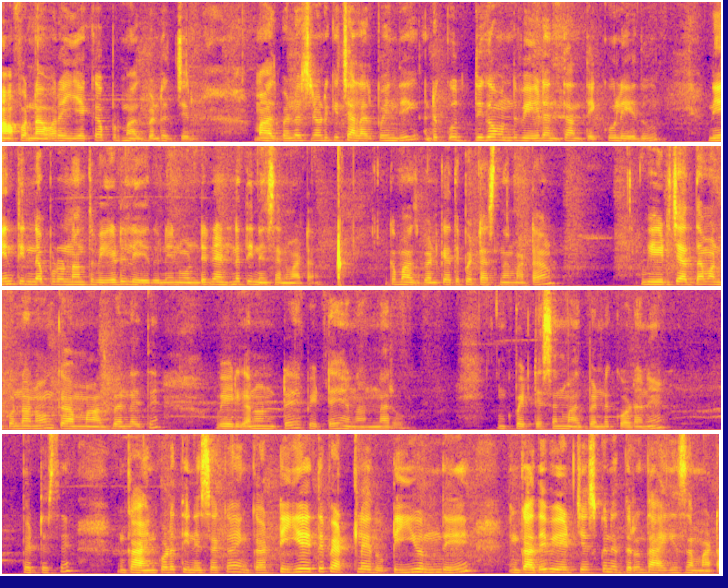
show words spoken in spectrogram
హాఫ్ అన్ అవర్ అయ్యాక అప్పుడు మా హస్బెండ్ వచ్చారు. మా హస్బెండ్ వచ్చినప్పటికి చల్లారిపోయింది. అంటే కొద్దిగా ఉంది వేడి అంతే అంత ఎక్కువ లేదు. నేను తిన్నప్పుడు ఉన్నంత వేడి లేదు. నేను వండిన వెంటనే తినేసాను అనమాట ఇంకా మా హస్బెండ్కి అయితే పెట్టేస్తున్నాను అనమాట వేడి చేద్దాం అనుకున్నాను. ఇంకా మా హస్బెండ్ అయితే వేడిగానే ఉంటే పెట్టే అని అన్నారు. ఇంక పెట్టేశాను మా హస్బెండ్కి కూడానే. పెట్టేస్తే ఇంకా ఆయన కూడా తినేసాక ఇంకా టీ అయితే పెట్టలేదు. టీ ఉంది. ఇంకా అదే వేడి చేసుకుని ఇద్దరం తాగేసమాట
